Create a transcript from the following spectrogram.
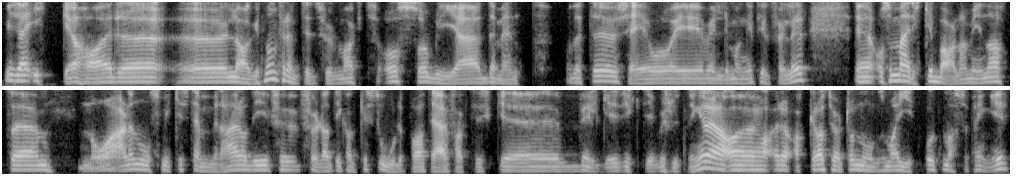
Hvis jeg ikke har eh, laget noen fremtidsfullmakt, og så blir jeg dement, Og dette skjer jo i veldig mange tilfeller. Uh, og så merker barna mine at uh, nå er det noe som ikke stemmer her, og de føler at de kan ikke stole på at jeg faktisk velger riktige beslutninger. Jeg har akkurat hørt om noen som har gitt bort masse penger,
